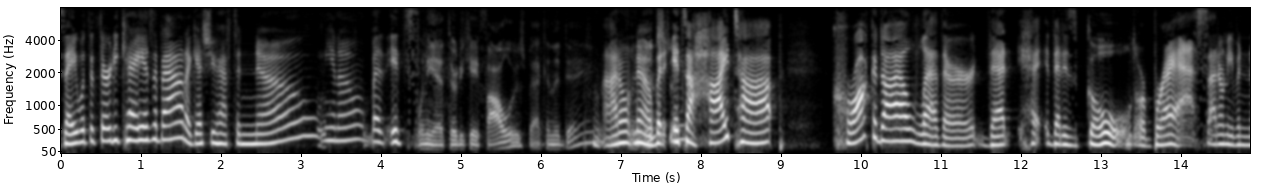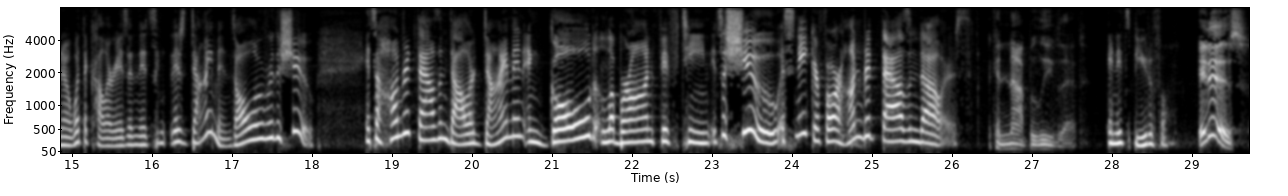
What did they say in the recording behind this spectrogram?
say what the 30k is about. I guess you have to know, you know, but it's when he had 30k followers back in the day. I don't know, but it's a high top crocodile leather that that is gold or brass. I don't even know what the color is, and it's there's diamonds all over the shoe. It's a hundred thousand dollar diamond and gold LeBron fifteen. It's a shoe, a sneaker for a hundred thousand dollars, I cannot believe that. And it's beautiful. It is.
